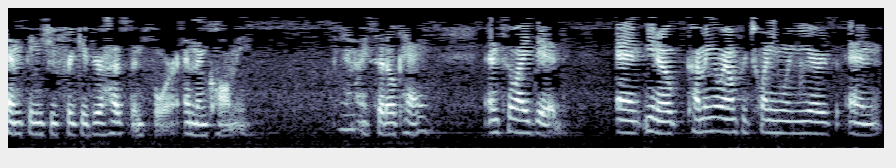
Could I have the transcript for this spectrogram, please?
ten things you forgive your husband for and then call me? And I said okay and so I did. And, you know, coming around for 21 years and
